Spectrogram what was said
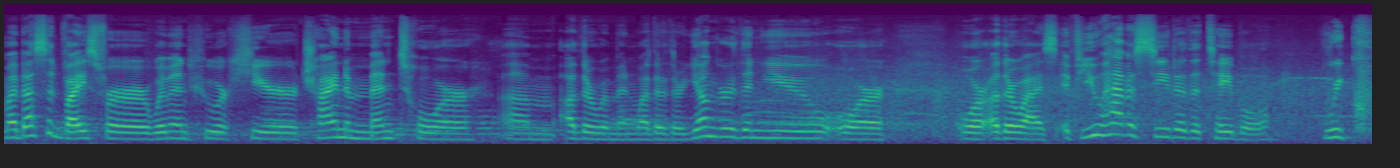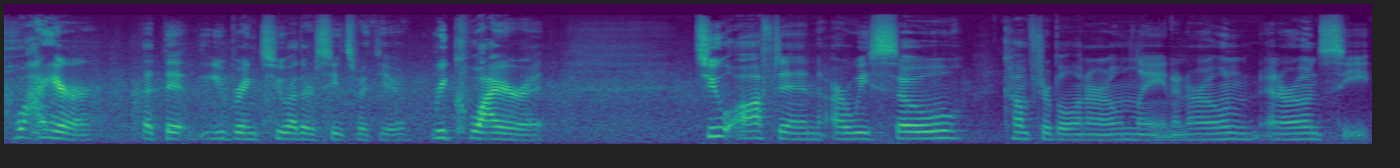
my best advice for women who are here trying to mentor um, other women, whether they're younger than you or or otherwise, if you have a seat at the table, require that they, you bring two other seats with you. Require it. Too often are we so comfortable in our own lane, in our own in our own seat.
